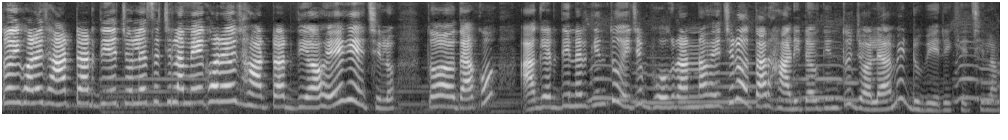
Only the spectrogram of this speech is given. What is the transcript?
তো এই ঘরে ঝাঁট টাট দিয়ে চলে এসেছিলাম। এই ঘরেও ঝাঁট টাট দেওয়া হয়ে গিয়েছিল। তো দেখো, আগের দিনের কিন্তু এই যে ভোগ রান্না হয়েছিল, তার হাঁড়িটাও কিন্তু জলে আমি ডুবিয়ে রেখেছিলাম।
